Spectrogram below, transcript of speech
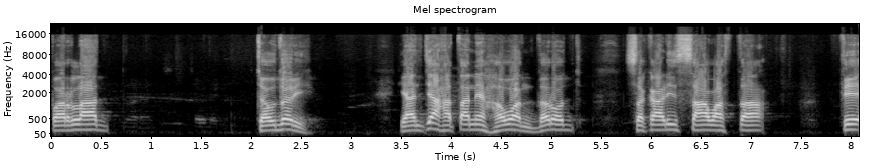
प्रल्हाद चौधरी यांच्या हाताने हवन दररोज सकाळी सहा वाजता ते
